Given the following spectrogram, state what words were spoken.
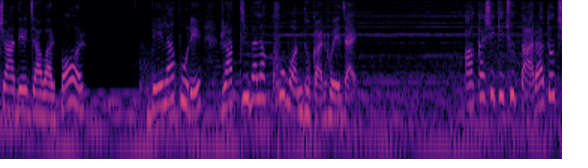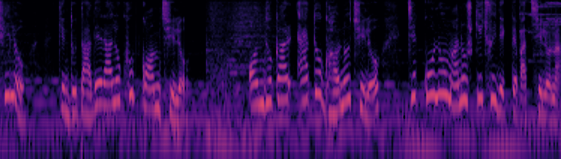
চাঁদের যাওয়ার পর বেলাপুরে রাত্রিবেলা খুব অন্ধকার হয়ে যায়। আকাশে কিছু তারা তো ছিল কিন্তু তাদের আলো খুব কম ছিল। অন্ধকার এত ঘন ছিল যে কোনো মানুষ কিছুই দেখতে পাচ্ছিল না।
